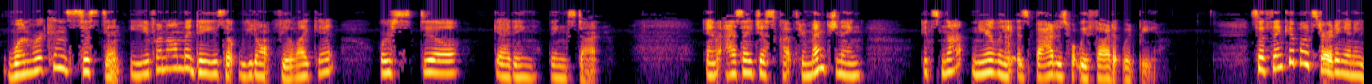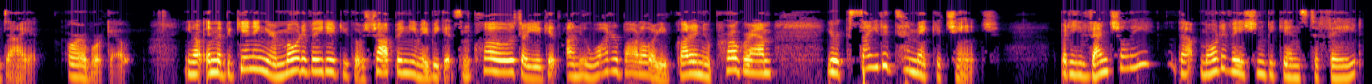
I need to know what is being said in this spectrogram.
when we're consistent, even on the days that we don't feel like it, we're still getting things done. And as I just got through mentioning, it's not nearly as bad as what we thought it would be. So think about starting a new diet or a workout. You know, in the beginning, you're motivated, you go shopping, you maybe get some clothes, or you get a new water bottle, or you've got a new program. You're excited to make a change. But eventually, that motivation begins to fade,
